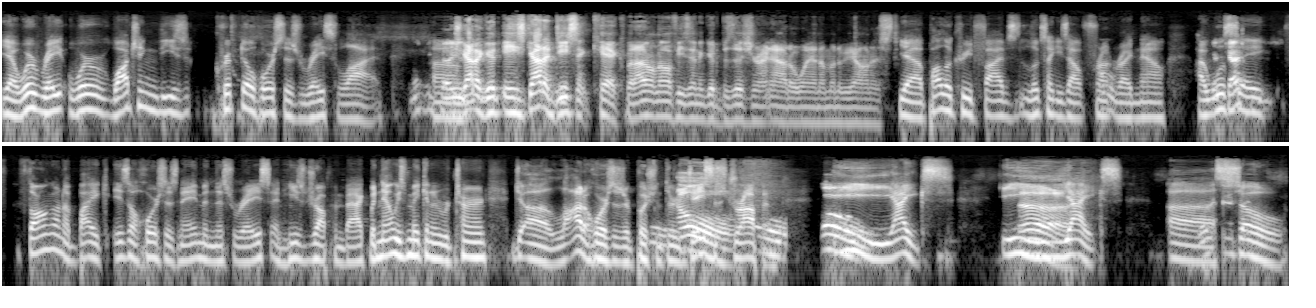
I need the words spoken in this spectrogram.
Yeah, we're ra- we're watching these crypto horses race live. Let me Um, tell He's you got a good. He's got a decent kick, but I don't know if he's in a good position right now to win. I'm going to be honest. Yeah, Apollo Creed Fives looks like he's out front Oh. right now. I will catch. say, Thong on a bike is a horse's name in this race, and he's dropping back. But now he's making a return. Uh, a lot of horses are pushing through. Jace Oh. is dropping. Oh, oh. Yikes! Yikes! Uh, so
